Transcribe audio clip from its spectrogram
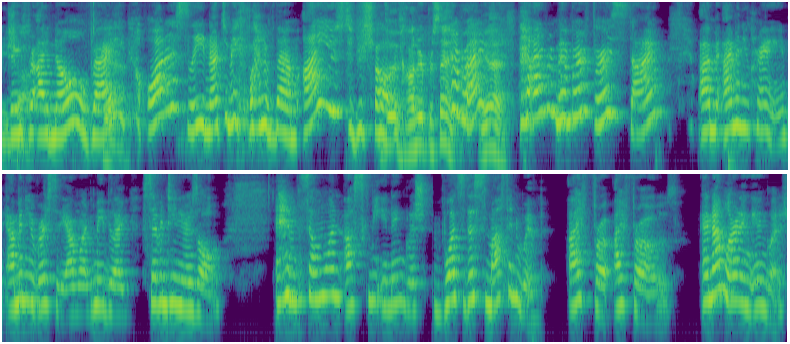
be They, shocked. I know, right? Honestly, not to make fun of them, I used to be shocked. Hundred percent, Right? Yeah, I remember first time I'm I'm in Ukraine. I'm in university. I'm like maybe like 17 years old. And someone asked me in English, "What's this muffin with?" I fro I froze. And I'm learning English.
